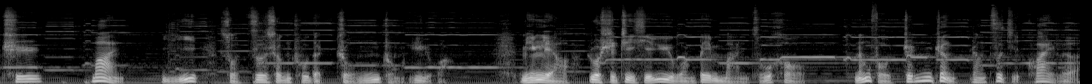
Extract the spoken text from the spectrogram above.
痴、慢、疑所滋生出的种种欲望，明了若是这些欲望被满足后，能否真正让自己快乐，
